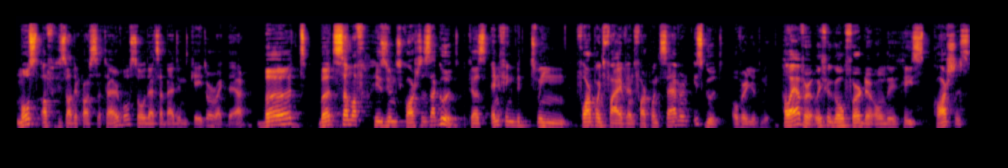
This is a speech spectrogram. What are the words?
most of his other courses are terrible, so that's a bad indicator right there. But but some of his Unity courses are good because anything between 4.5 and 4.7 is good over Udemy. However, if you go further on the, his courses,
